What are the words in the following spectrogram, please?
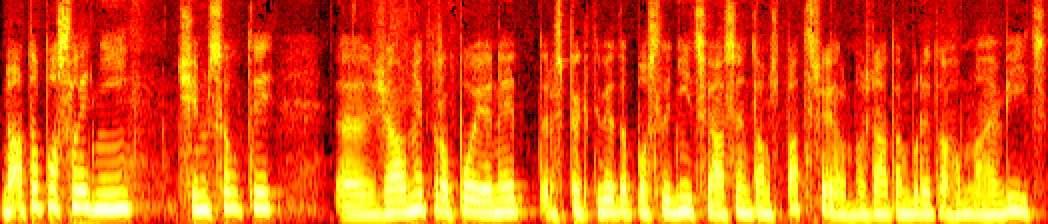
No a to poslední, čím jsou ty eh, žálmy propojeny, respektive to poslední, co já jsem tam spatřil, možná tam bude toho mnohem víc.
